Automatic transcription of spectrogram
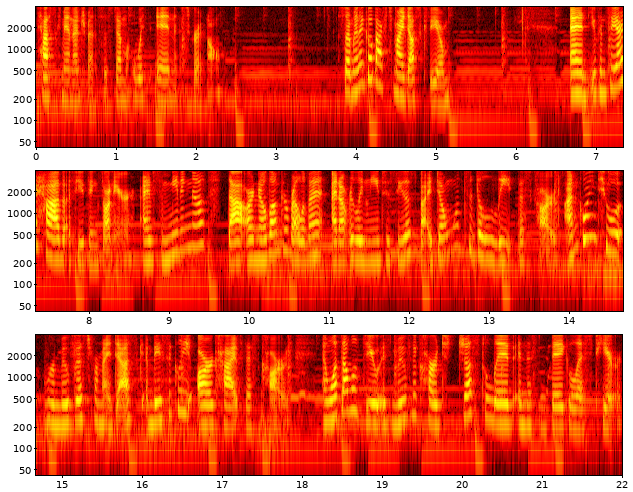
task management system within Scrintal. So I'm gonna go back to my desk view and you can see I have a few things on here. I have some meeting notes that are no longer relevant. I don't really need to see this, but I don't want to delete this card. I'm going to remove this from my desk and basically archive this card. And what that will do is move the card to just live in this big list here.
